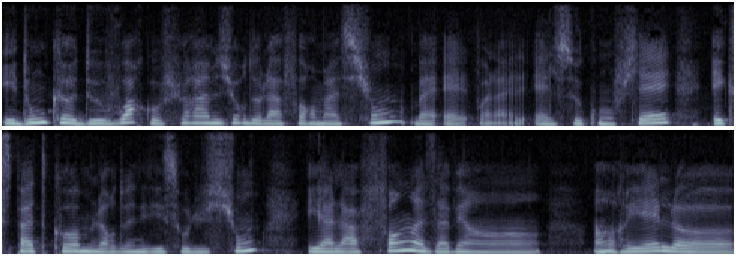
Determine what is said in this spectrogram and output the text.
Et donc de voir qu'au fur et à mesure de la formation, ben, elles, voilà, elles se confiaient, Expatcom leur donnait des solutions, et à la fin, elles avaient un, un réel, euh,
